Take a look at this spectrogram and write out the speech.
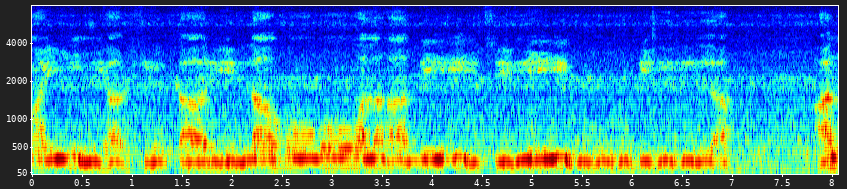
মাইয়াশতারিল্লাহু ওয়াল হাদিসি লিউদিল্লাহ আন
